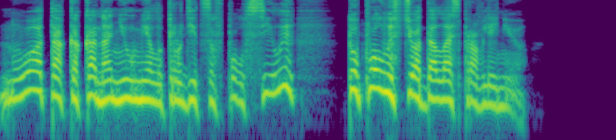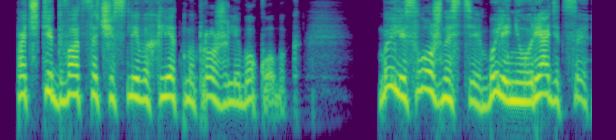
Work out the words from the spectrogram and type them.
Ну а так как она не умела трудиться в полсилы, то полностью отдалась правлению. Почти двадцать счастливых лет мы прожили бок о бок. Были сложности, были неурядицы,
